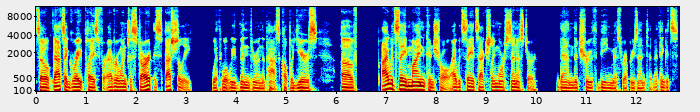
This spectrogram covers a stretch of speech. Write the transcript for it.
So that's a great place for everyone to start, especially with what we've been through in the past couple years of I would say mind control. I would say it's actually more sinister than the truth being misrepresented. I think it's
